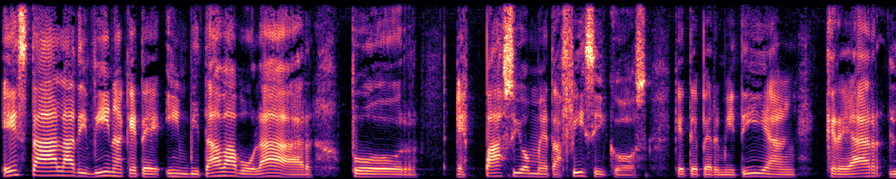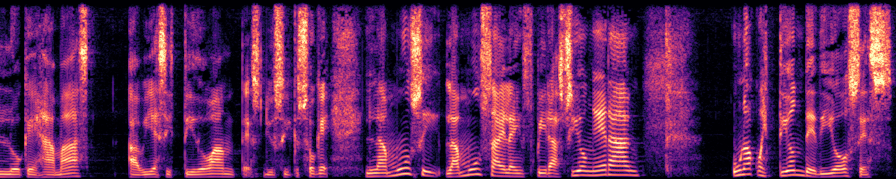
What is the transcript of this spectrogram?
esta ala divina que te invitaba a volar por espacios metafísicos que te permitían crear lo que jamás había existido antes. Yo sí que la, la musa y la inspiración eran una cuestión de dioses.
